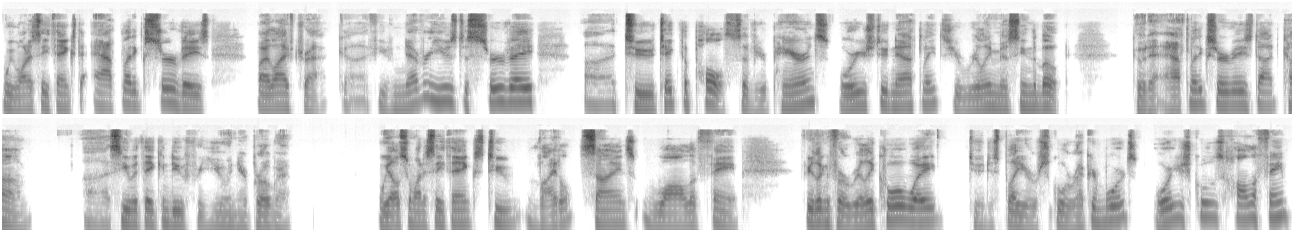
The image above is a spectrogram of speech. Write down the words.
We want to say thanks to Athletic Surveys by Lifetrack. Uh, if you've never used a survey uh, to take the pulse of your parents or your student athletes, you're really missing the boat. Go to athleticsurveys.com uh, see what they can do for you and your program. We also want to say thanks to Vital Signs Wall of Fame. If you're looking for a really cool way to display your school record boards or your school's Hall of Fame,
